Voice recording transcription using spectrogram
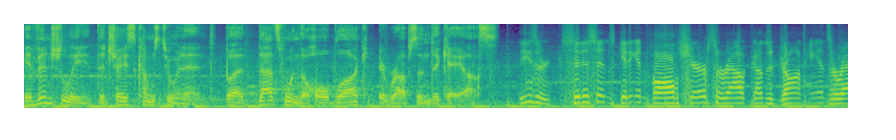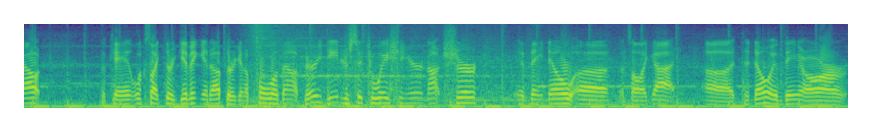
Eventually, the chase comes to an end, but that's when the whole block erupts into chaos. These are citizens getting involved. Sheriffs are out, guns are drawn, hands are out. Okay, it looks like they're giving it up. They're going to pull them out. Very dangerous situation here. Not sure if they know. Uh, that's all I got. Uh, to know if they are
